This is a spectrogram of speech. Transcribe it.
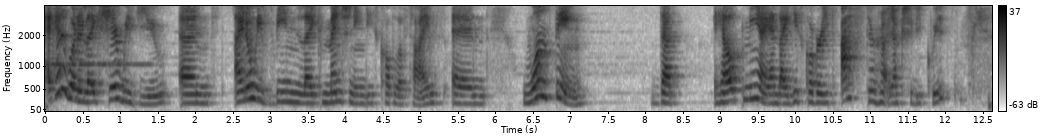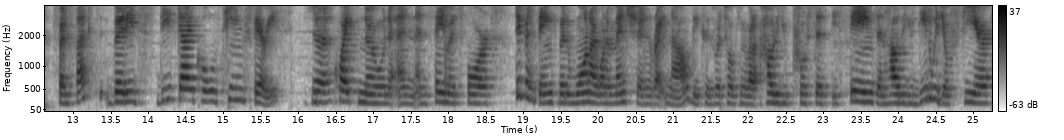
I kind of want to like share with you, and I know we've been like mentioning this couple of times, and one thing that helped me, and I discovered it after I actually quit. Fun fact, but it's this guy called Tim Ferriss. He's Yeah. quite known and, and famous for different things, but one I want to mention right now because we're talking about how do you process these things and how do you deal with your fear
